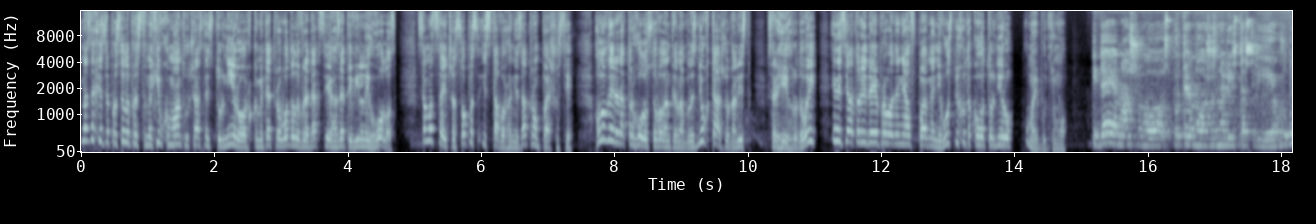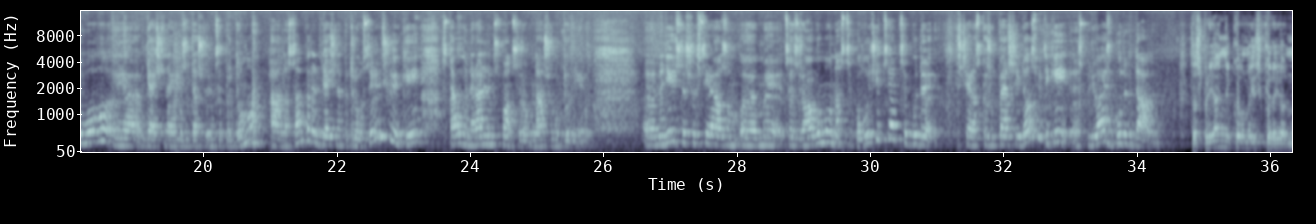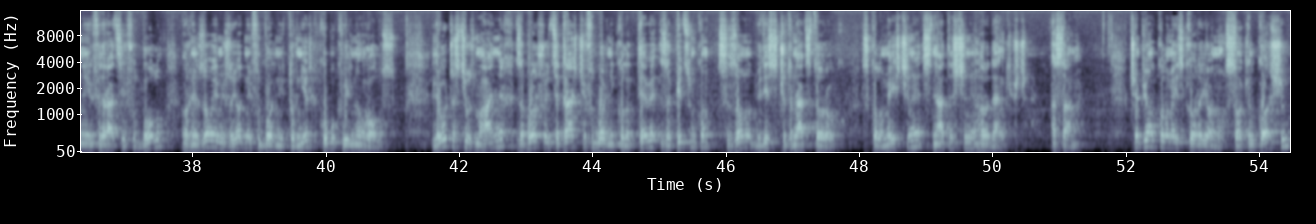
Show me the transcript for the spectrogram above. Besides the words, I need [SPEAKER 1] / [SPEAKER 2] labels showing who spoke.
[SPEAKER 1] На захід запросили представників команд учасниць турніру. Оргкомітет проводили в редакції газети Вільний голос. Саме цей часопис і став організатором першості. Головний редактор голосу Валентина Близнюк та журналіст Сергій Грудовий, ініціатори ідеї проведення, впевнені в успіху такого турніру у майбутньому.
[SPEAKER 2] Ідея нашого спортивного журналіста Сергія Грудового. Я вдячна йому за те, що він це придумав. А насамперед вдячна Петру Васильовичу, який став генеральним спонсором нашого турніру. Е, Надіюся, що всі разом е, ми це зробимо. У нас це вийде. Це буде ще раз кажу, перший досвід, який е, сподіваюсь буде вдалим.
[SPEAKER 3] За сприяння Коломийської районної федерації футболу організовує міжнародний футбольний турнір Кубок вільного голосу. Для участі у змаганнях запрошуються кращі футбольні колективи за підсумком сезону 2014 року з Коломийщини, Снятинщини, Городенківщини. А саме чемпіон Коломийського району Сокіл Коршів,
